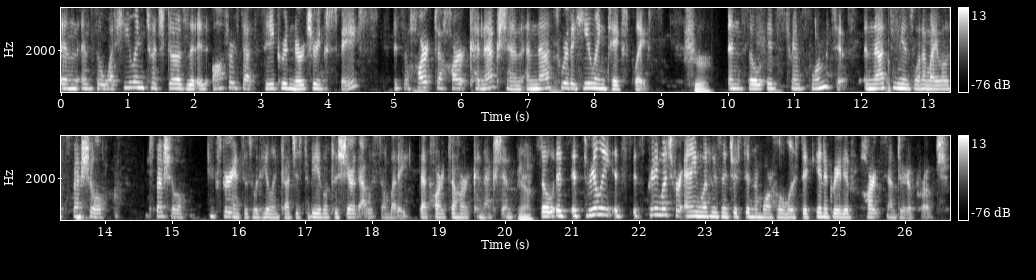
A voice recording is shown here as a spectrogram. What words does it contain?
And, and so what healing touch does is that it offers that sacred nurturing space it's a heart to heart connection and that's yes. where the healing takes place sure and so sure. it's transformative and that that's... to me is one of my most special special experiences with healing touches to be able to share that with somebody that heart to heart connection. Yeah. So it's it's really it's it's pretty much for anyone who's interested in a more holistic integrative heart centered approach.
